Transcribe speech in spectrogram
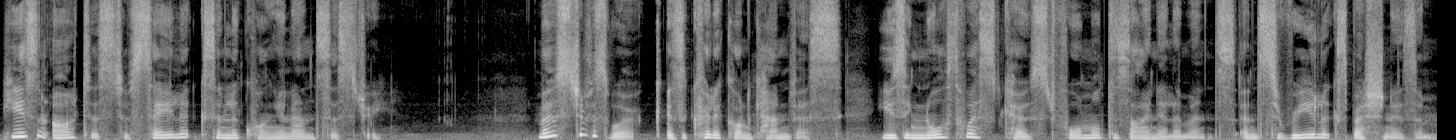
He is an artist of Syilx and Lekwungen ancestry. Most of his work is acrylic on canvas, using Northwest Coast formal design elements and surreal expressionism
